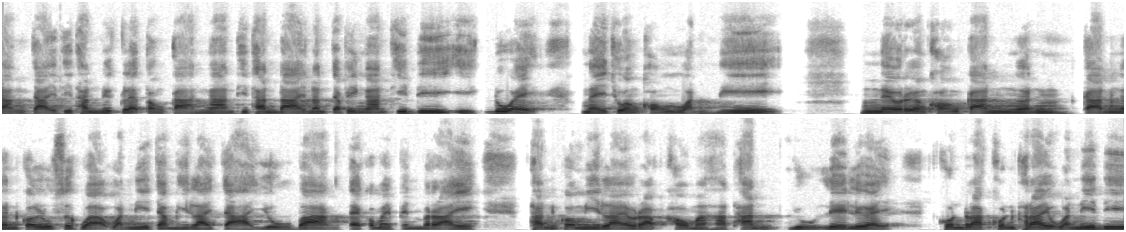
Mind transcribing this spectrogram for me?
ดังใจที่ท่านนึกและต้องการงานที่ท่านได้ นั่นจะเป็นงานที่ดีอีกด้วย ในช่วงของวันนี้ ในเรื่องของการเงิน การเงินก็รู้สึกว่าวันนี้จะมีรายจ่ายอยู่บ้าง แต่ก็ไม่เป็นไร ท่านก็มีรายรับเข้ามาหาท่านอยู่เรื่อยๆ คนรักคนใคร่วันนี้ดี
